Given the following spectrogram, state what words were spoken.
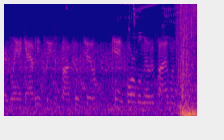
Near Atlantic Avenue. Please respond code 2. 10-4 will notify once...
